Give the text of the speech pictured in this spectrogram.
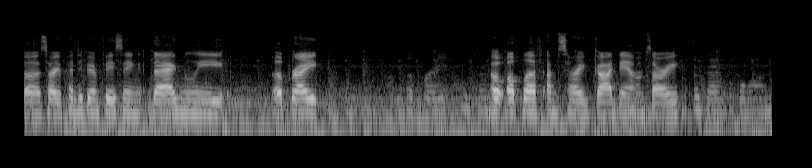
Uh, sorry. Pentagram facing diagonally upright. Upright. Oh, up left. I'm sorry. God damn. I'm sorry. Okay. Hold on.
